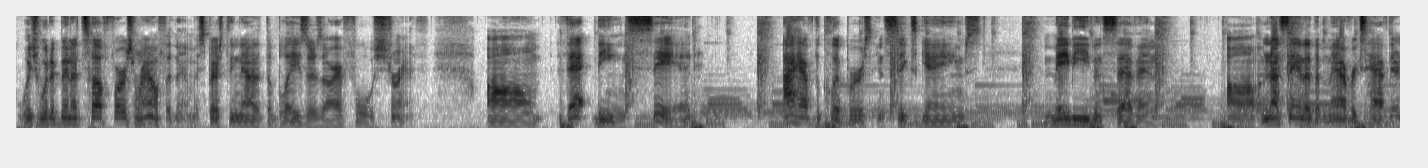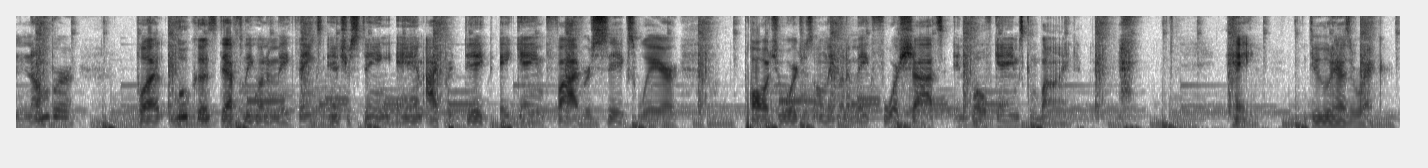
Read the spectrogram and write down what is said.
which would have been a tough first round for them, especially now that the Blazers are at full strength. Um, that being said, I have the Clippers in six games, maybe even seven. Uh, I'm not saying that the Mavericks have their number, but Luka is definitely going to make things interesting. And I predict a game five or six where Paul George is only going to make four shots in both games combined. hey, dude has a record.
